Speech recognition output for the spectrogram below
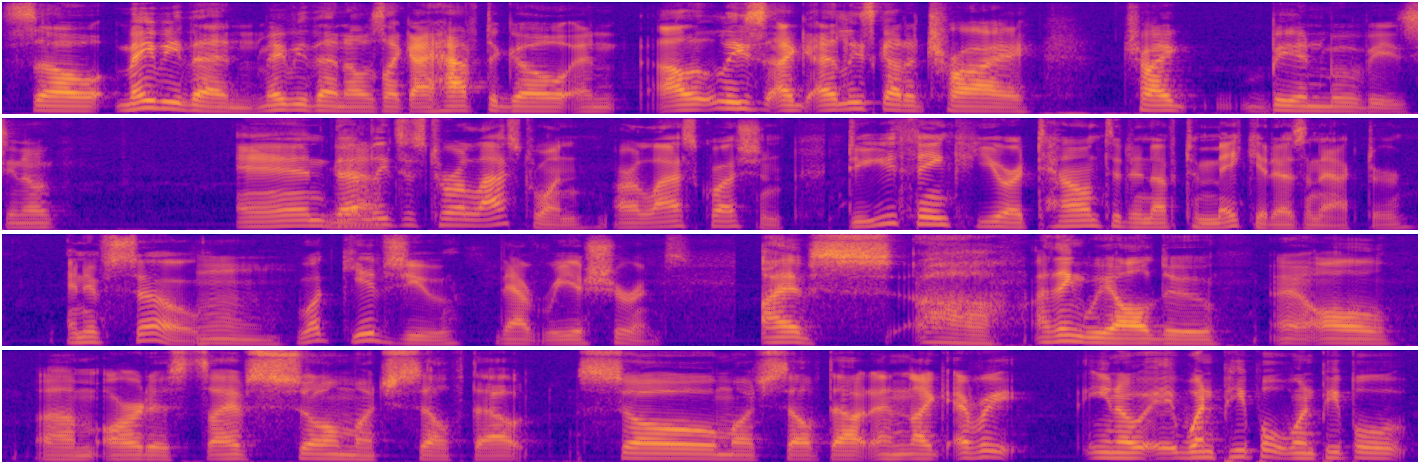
So maybe then, maybe then, I was like, I have to go, and I'll at least, I at least gotta try, try being movies, you know. and that Yeah. leads us to our last one our last question do you think you are talented enough to make it as an actor and if so Mm. what gives you that reassurance I have, oh, I think we all do, uh, all um, artists. I have so much self doubt, so much self doubt, and like every, you know, it, when people when people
